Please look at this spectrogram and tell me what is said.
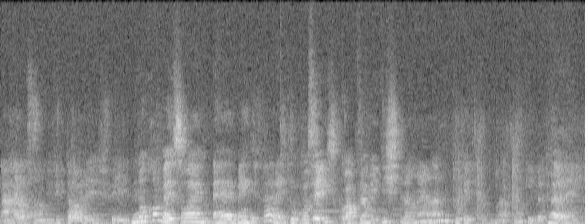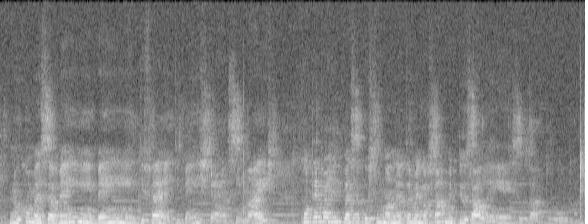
a relação de Vitória e espelho? No começo é, é bem diferente. Tipo, vocês, obviamente, estranha, né? Porque, tipo, mais tranquilo, é diferente. No começo é bem, bem diferente, bem estranho, assim, mas com o tempo a gente vai se acostumando. Eu também gostava muito de usar lenço, usar touca.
